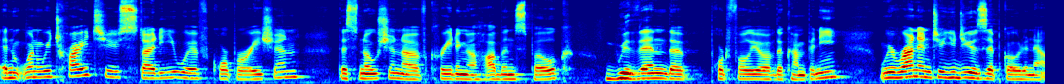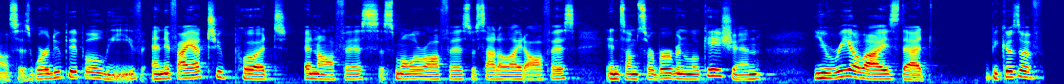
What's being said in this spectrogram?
And when we try to study with corporation this notion of creating a hub and spoke within the portfolio of the company, we run into you do a zip code analysis. Where do people live? And if I had to put an office, a smaller office, a satellite office in some suburban location, you realize that because of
